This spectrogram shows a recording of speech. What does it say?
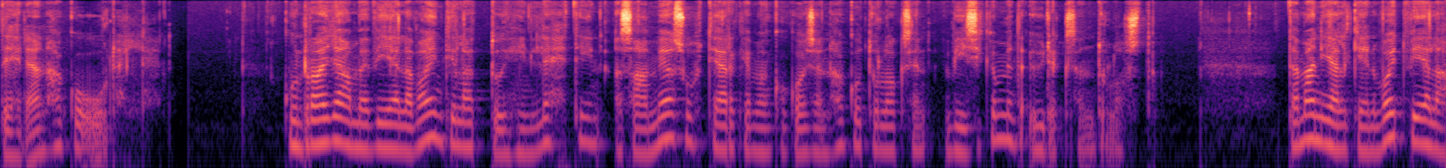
Tehdään haku uudelleen. Kun rajaamme vielä vain tilattuihin lehtiin, saamme jo suht järkevän kokoisen hakutuloksen 59 tulosta. Tämän jälkeen voit vielä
